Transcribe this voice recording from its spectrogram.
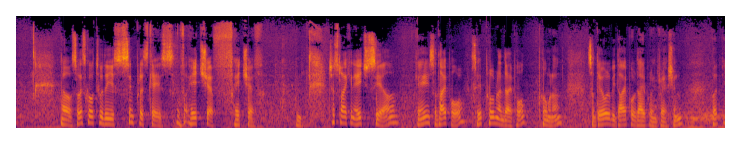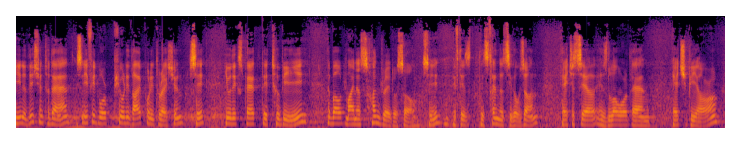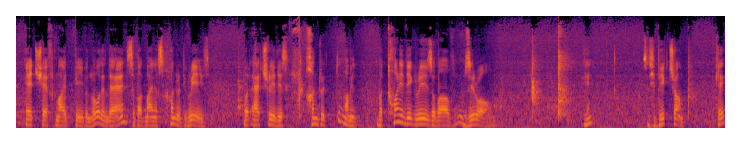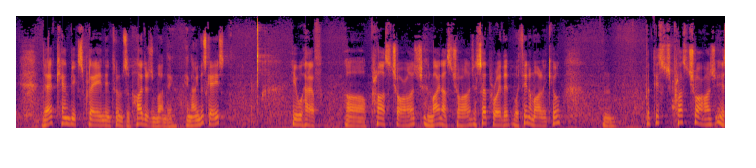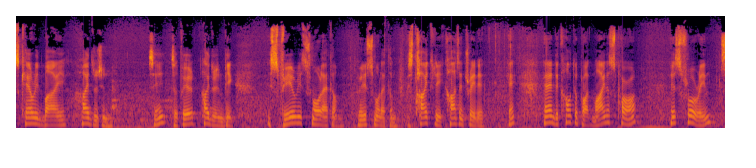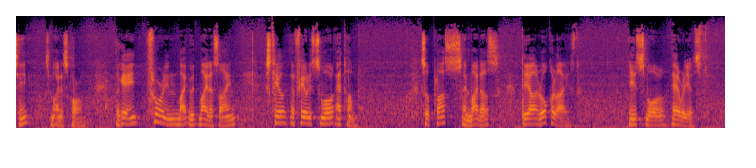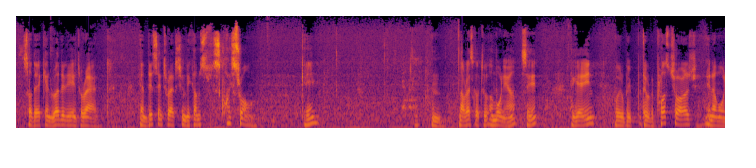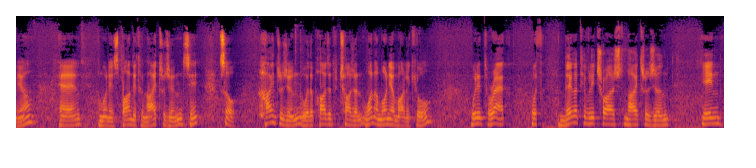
Now, so let's go to the simplest case of HF. HF. Hmm. Just like in HCl, okay, so dipole, see, permanent dipole, permanent. So there will be dipole-dipole interaction. But in addition to that, if it were purely dipole interaction, see, you would expect it to be about minus 100 or so. See, if this, this tendency goes on, HCl is lower than HBr, HF might be even lower than that, it's about minus 100 degrees. But actually, this 100, I mean, about 20 degrees above zero. Okay? It's a big jump. Okay? That can be explained in terms of hydrogen bonding. Now, in this case, you will have uh, plus charge and minus charge separated within a molecule. Hmm. But this plus charge is carried by hydrogen. See, it's a very hydrogen being. It's very small atom. very small atom. It's tightly concentrated. Okay? And the counterpart, minus part, is fluorine. See? It's minus part. Again, fluorine with minus sign is still a fairly small atom. So plus and minus, they are localized in small areas so they can readily interact. And this interaction becomes quite strong. Okay? okay. Hmm. Now let's go to ammonia. See? Again, will be, there will be plus charge in ammonia, and ammonia is bonded to nitrogen. See? So, hydrogen with a positive charge on one ammonia molecule will interact with negatively charged nitrogen in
